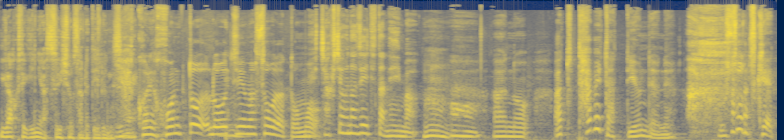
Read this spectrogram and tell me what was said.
医学的には推奨されているんですね。いやこれ本当老人はそうだと思う、めちゃくちゃうなずいてたね今、うん。あのあと食べたって言うんだよね嘘つけって。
